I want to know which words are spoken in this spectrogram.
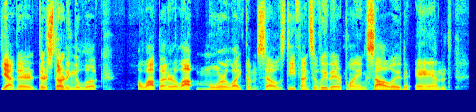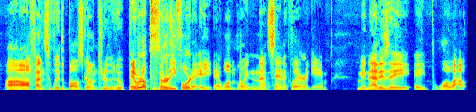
yeah, they're they're starting to look a lot better, a lot more like themselves. Defensively, they are playing solid, and uh, offensively, the ball's going through the hoop. They were up thirty-four to eight at one point in that Santa Clara game. I mean, that is a a blowout,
